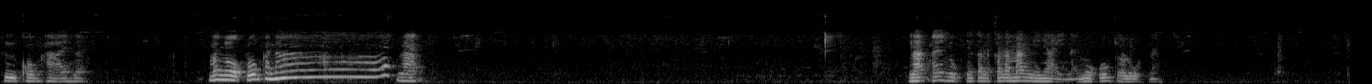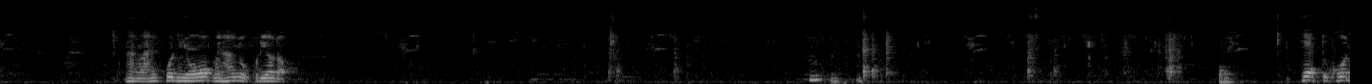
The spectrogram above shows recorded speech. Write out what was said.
คือคงขายแล้วมันโยกลงกันนะนักหนักให้หนุกเสกะละมังใหญ่ๆนะโยกลงจะหลุดนะทางหลายคนโยกไม่ทั้งโยกคนเดียวดอกเทพทุกคน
